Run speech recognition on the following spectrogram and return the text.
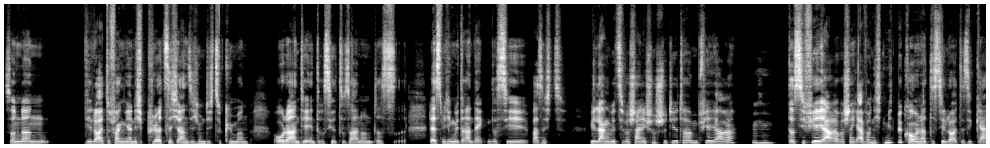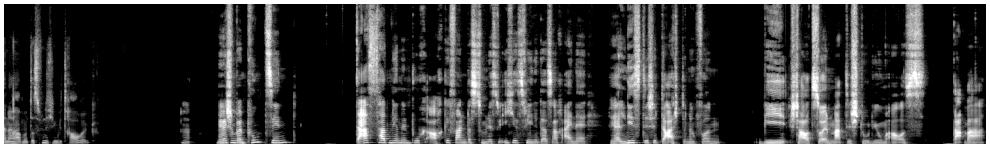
sondern die Leute fangen ja nicht plötzlich an, sich um dich zu kümmern oder an dir interessiert zu sein. Und das lässt mich irgendwie daran denken, dass sie, weiß nicht, wie lange wird sie wahrscheinlich schon studiert haben? Vier Jahre? Mhm. Dass sie vier Jahre wahrscheinlich einfach nicht mitbekommen hat, dass die Leute sie gerne haben. Und das finde ich irgendwie traurig. Wenn wir schon beim Punkt sind, das hat mir in dem Buch auch gefallen, dass zumindest wie ich es finde, dass auch eine realistische Darstellung von, wie schaut so ein Mathestudium aus, da war.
